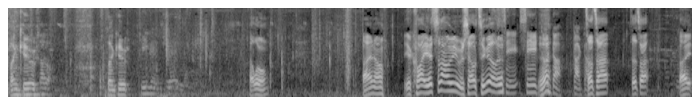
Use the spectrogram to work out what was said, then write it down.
Thank you. चलो Thank you. ठीक है Hello. I know. You're quiet now. You were shouting earlier. से से Yeah? टाटा टाटा Ta ta. Ta ta. Bye.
